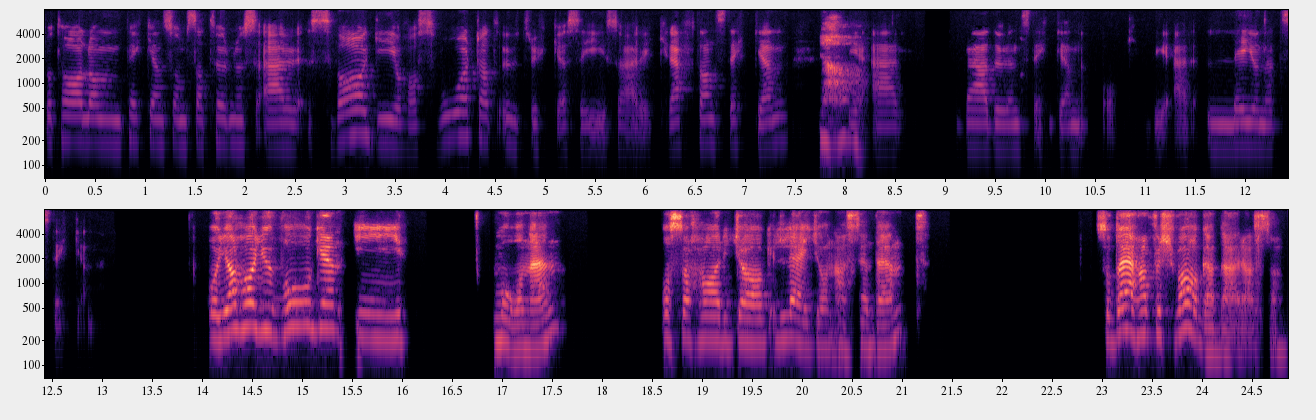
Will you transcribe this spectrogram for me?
på tal om tecken som Saturnus är svag i och har svårt att uttrycka sig i så är det kräftans tecken, Ja. det är vädurens tecken och det är lejonets tecken. Och jag har ju vågen i månen. Och så har jag lejonascendent. Så där är han försvagad där alltså.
